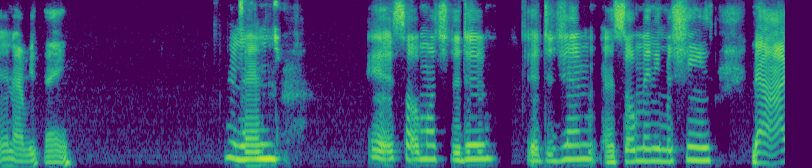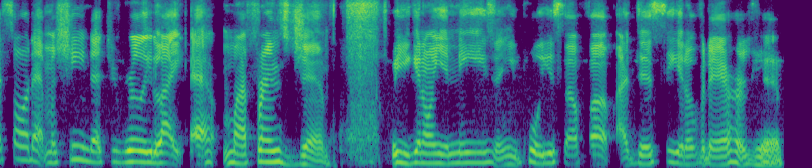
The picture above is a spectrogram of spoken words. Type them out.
and everything. And then yeah, so much to do at the gym and so many machines. Now I saw that machine that you really like at my friend's gym where you get on your knees and you pull yourself up. I did see it over there at her gym.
